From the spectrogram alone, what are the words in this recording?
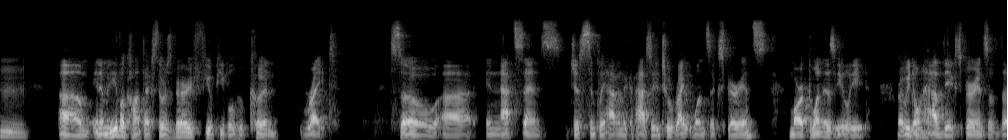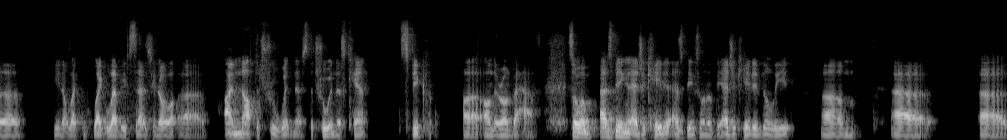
Mm, um, in a medieval context, there was very few people who could write. So, uh, in that sense, just simply having the capacity to write one's experience marked one as elite, right? We don't have the experience of the, you know, like like Levi says, you know, uh, I'm not the true witness. The true witness can't speak uh, on their own behalf. So, as being an educated, as being someone of the educated elite, um, uh, uh,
